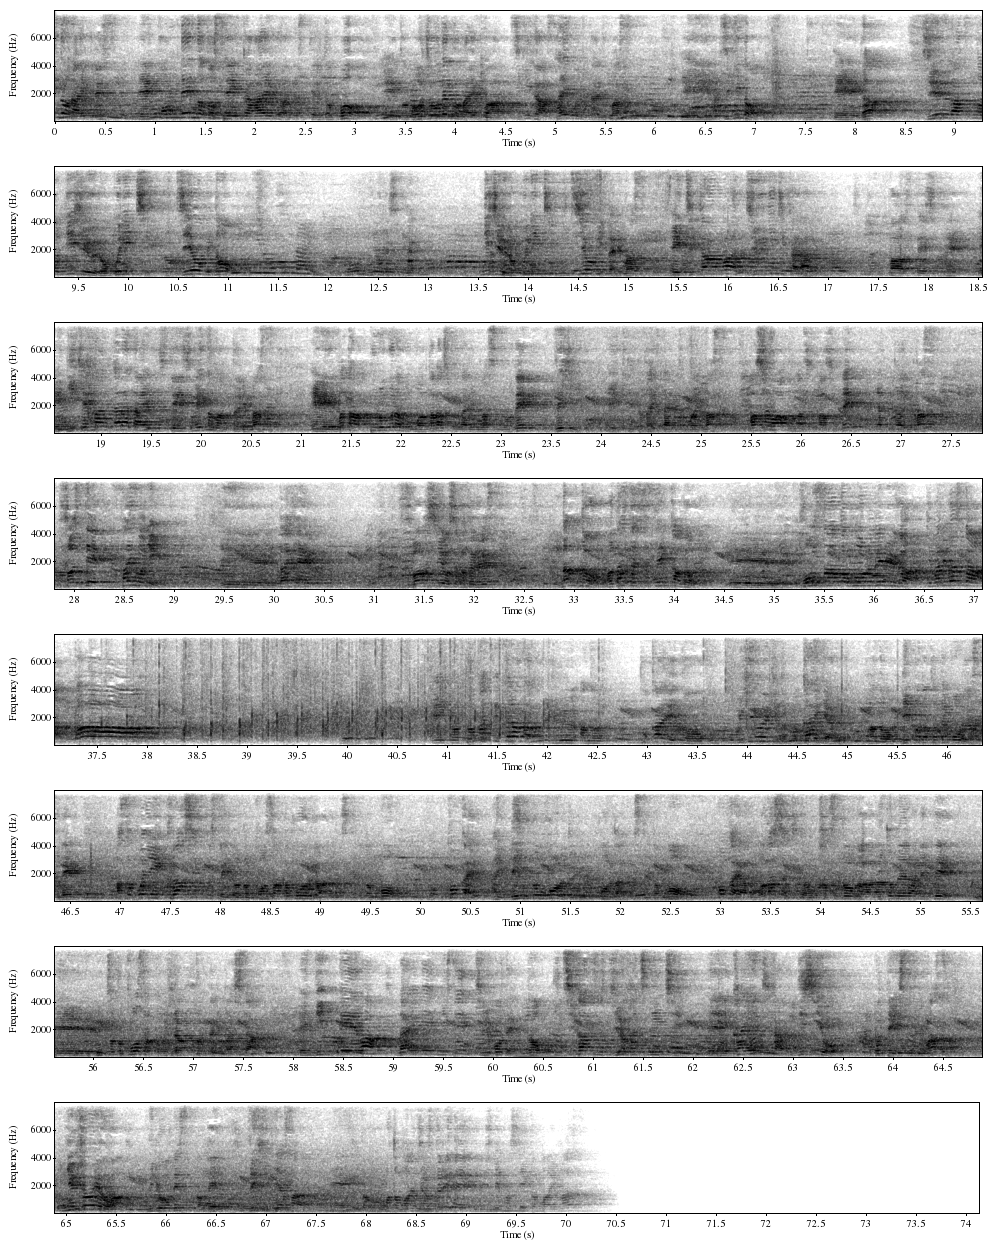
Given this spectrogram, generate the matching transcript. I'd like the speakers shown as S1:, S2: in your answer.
S1: 次のライブです、えー今年度の戦火ライブなんですけれども、えーと路上でのライブは次が最後になります、えー次の日程が10月の26日日曜日のですね26日日曜日になります、えー時間は12時からファーステージ目、えー2時半から第2ステージ目となっております、えーまたプログラムも新しくなりますのでぜひ、えー来ていただきたいと思います。場所は同じ場所でやっております。そして最後に、えー晴らしいお知らせです。なんと私たち戦火の、えーコンサートホールデビューが決まりました。あー！えーと十勝プラザっていうあの都会えーと帯広駅の向かいにあるあの立派な建物ですね。あそこにクラシック専用のコンサートホールがあるんですけれども今回、はい、レインボーホールというホールなんですけども今回あの私たちの活動が認められて、えーちょっとコンサートを開くことになりました、えー日程は来年の1月18日、えー、開園時間2時を予定しております。入場料は無料ですのでぜひ皆さん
